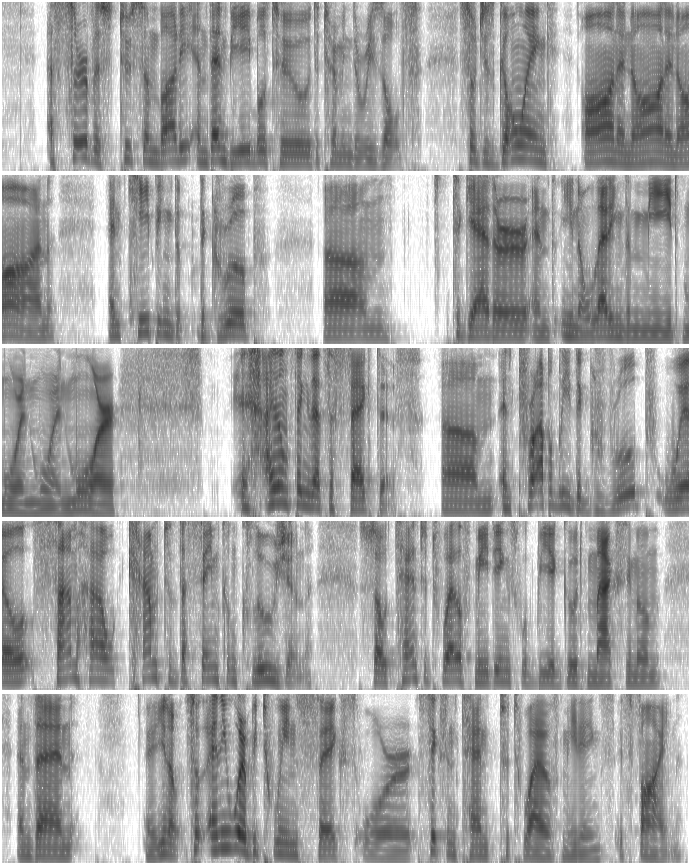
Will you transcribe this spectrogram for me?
a service to somebody and then be able to determine the results. So just going on and on and on and keeping the, the group um, together and you know letting them meet more and more and more i don't think that's effective um, and probably the group will somehow come to the same conclusion. So 10 to 12 meetings would be a good maximum. And then Uh, you know, so anywhere between six or six and 10 to 12 meetings is fine.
